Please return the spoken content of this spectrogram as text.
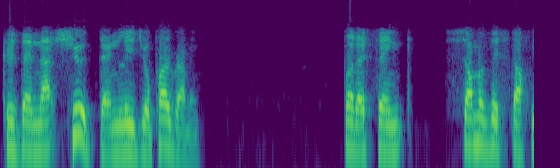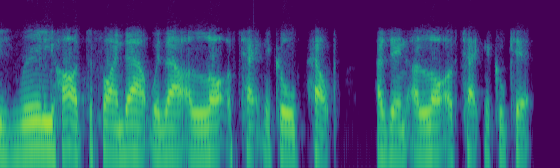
because then that should then lead your programming but I think some of this stuff is really hard to find out without a lot of technical help, as in a lot of technical kit.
